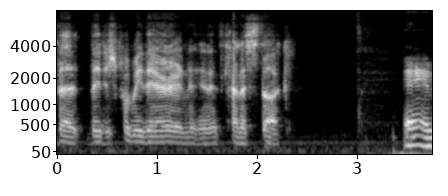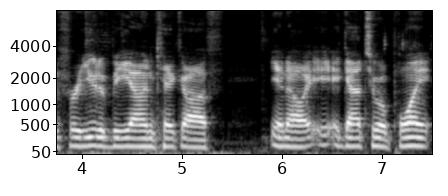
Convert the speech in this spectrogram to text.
that they just put me there and, and it kind of stuck. And for you to be on kickoff, you know, it, it got to a point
